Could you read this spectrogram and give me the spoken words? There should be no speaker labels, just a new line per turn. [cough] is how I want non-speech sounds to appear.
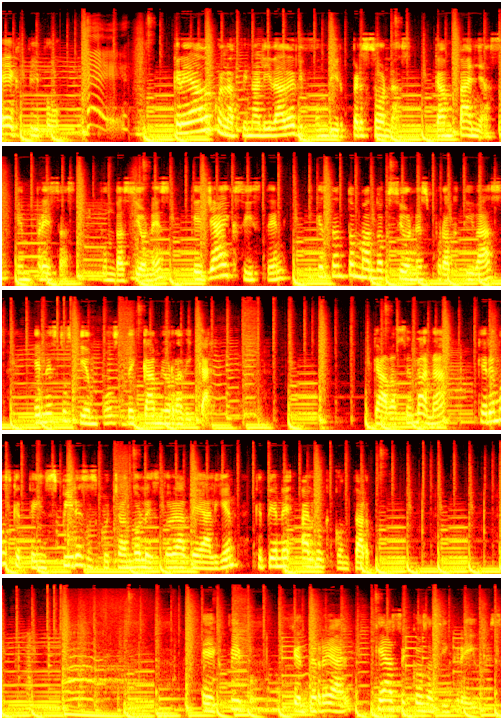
Egg People. Creado con la finalidad de difundir personas, campañas, empresas, fundaciones que ya existen y que están tomando acciones proactivas en estos tiempos de cambio radical. Cada semana queremos que te inspires escuchando la historia de alguien que tiene algo que contarte. Egg People, gente real que hace cosas increíbles.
